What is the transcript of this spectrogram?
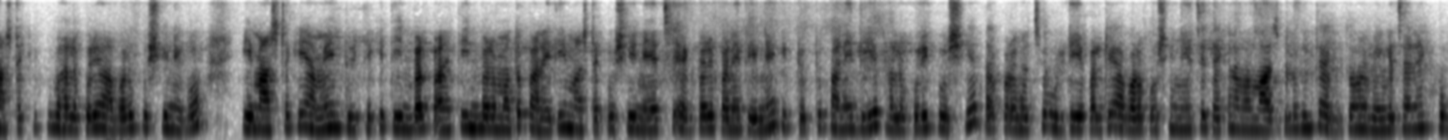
মাছটাকে খুব ভালো করে আবারও কষিয়ে নেব। এই মাছটাকে আমি দুই থেকে তিনবার পানি, তিনবারের মতো পানি দিয়ে মাছটা কষিয়ে নিয়েছি। একবারে পানি দিয়ে নিয়ে একটু একটু পানি দিয়ে ভালো করে কষিয়ে তারপরে হচ্ছে উল্টিয়ে পাল্টিয়ে আবারও কষিয়ে নিয়েছি। দেখেন আমার মাছগুলো কিন্তু একদমই ভেঙে যায় না খুব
